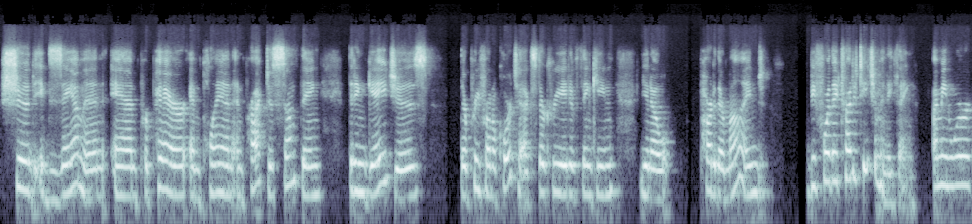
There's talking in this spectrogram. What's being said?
should examine and prepare and plan and practice something that engages their prefrontal cortex, their creative thinking, you know, part of their mind before they try to teach them anything. I mean, we're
